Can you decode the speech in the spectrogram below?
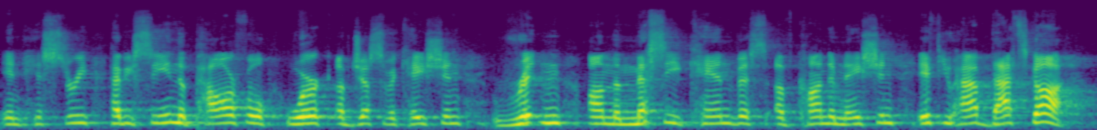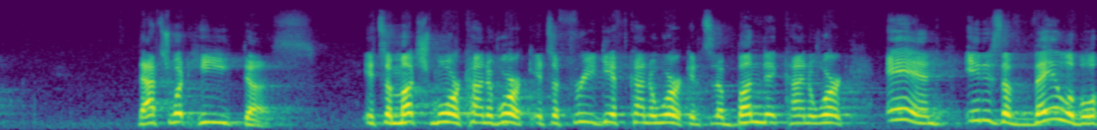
in history? Have you seen the powerful work of justification written on the messy canvas of condemnation? If you have, that's God. That's what He does. It's a much more kind of work. It's a free gift kind of work. It's an abundant kind of work. And it is available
